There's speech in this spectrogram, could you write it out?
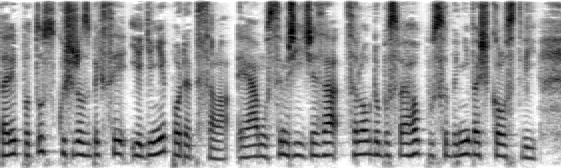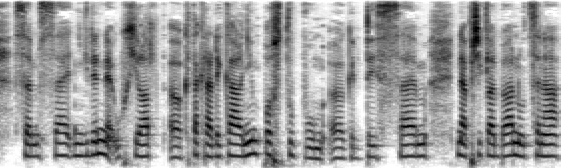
Tady po tu zkušenost bych si jedině podepsala. Já musím říct, že za celou dobu svého působení ve školství jsem se nikdy neuchýla eh, k tak radikálním postupům, eh, kdy jsem například byla nucena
